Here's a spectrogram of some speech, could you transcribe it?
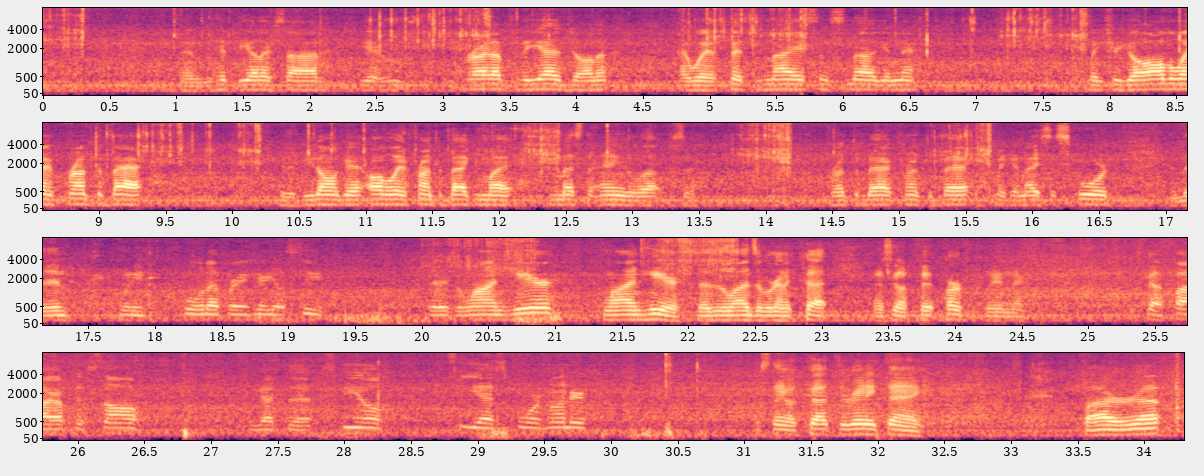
And hit the other side, get right up to the edge on it. That way it fits nice and snug in there. Make sure you go all the way front to back. Because if you don't get all the way front to back, you might mess the angle up. So front to back, front to back, make it nice and scored. And then when you pull it up right here, you'll see there's a line here, line here. Those are the lines that we're gonna cut. And it's gonna fit perfectly in there. Just gotta fire up this saw. We got the Stihl TS400. This thing will cut through anything. Fire her up.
